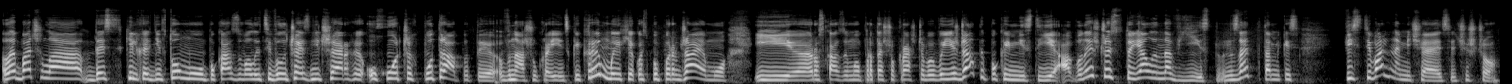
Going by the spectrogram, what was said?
Але бачила десь кілька днів тому показували ці величезні черги охочих потрапити в наш український Крим. Ми їх якось попереджаємо і е, розказуємо про те, що краще би виїжджати, поки міст є. А вони щось стояли на в'їзд. Знаєте, там якийсь фестиваль намічається чи що?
